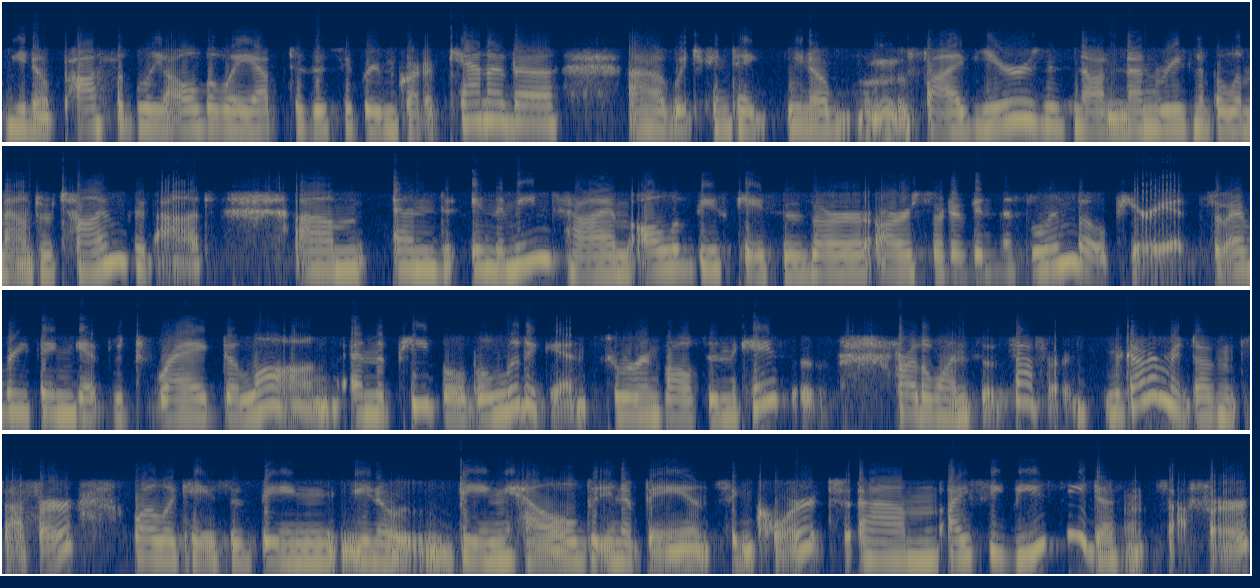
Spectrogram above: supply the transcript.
you know, possibly all the way up to the Supreme Court of Canada, uh, which can take, you know, five years is not an unreasonable amount of time for that. Um, and in the meantime, all of these cases are, are sort of in this limbo period. So everything gets dragged along, and the people, the litigants who are involved in the cases, are the ones that suffer. The government doesn't suffer while a case is being, you know, being held in abeyance in court. Um, ICBC doesn't suffer.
